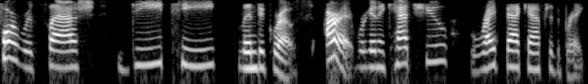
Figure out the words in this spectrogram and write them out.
forward slash DT Linda Gross. All right, we're going to catch you right back after the break.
